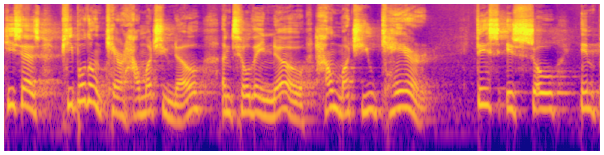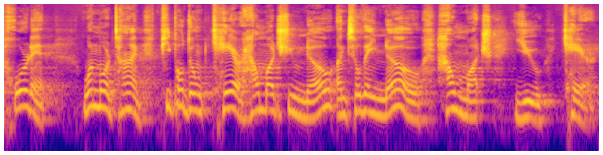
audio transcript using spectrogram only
He says, People don't care how much you know until they know how much you care. This is so important. One more time, people don't care how much you know until they know how much you care.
